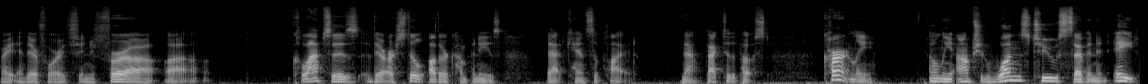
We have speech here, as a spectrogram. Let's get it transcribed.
right? And therefore, if Infura uh, collapses, there are still other companies that can supply it. Now, back to the post. Currently, only option 1s, 2, 7, and 8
